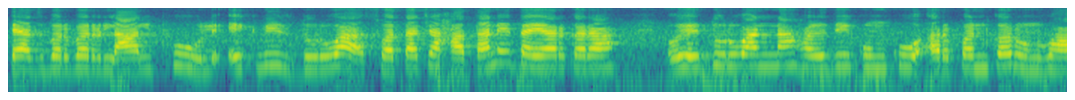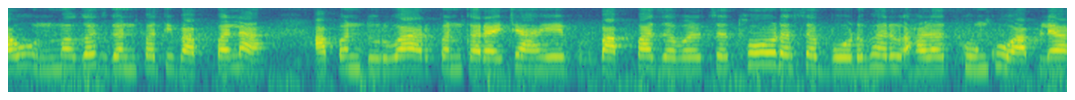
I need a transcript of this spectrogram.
त्याचबरोबर लाल फूल एकवीस दुर्वा स्वतःच्या हाताने तयार करा. दुर्वांना हळदी कुंकू अर्पण करून वाहून मगच गणपती बाप्पाला आपण दुर्वा अर्पण करायचे आहे. बाप्पाजवळचं थोडंसं बोटभर हळद कुंकू आपल्या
